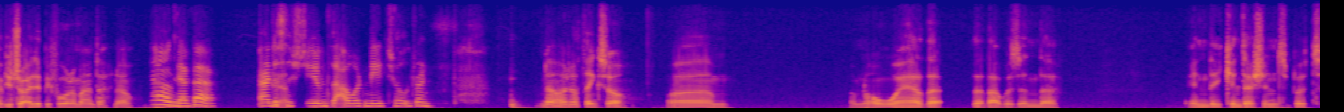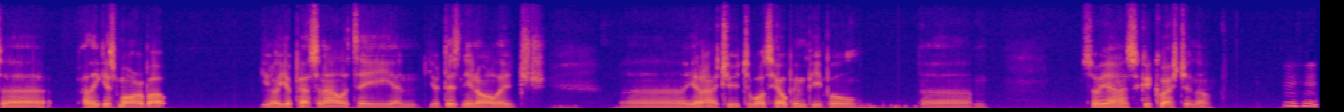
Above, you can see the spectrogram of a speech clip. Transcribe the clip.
have you tried it before, Amanda? No. No, never. I just Yeah. assumed that I would need children. No, I don't think so. Um, I'm not aware that, that that was in the in the conditions, but uh, I think it's more about you know your personality and your Disney knowledge, uh, your attitude towards helping people. Um, so yeah, that's a good question though. hmm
